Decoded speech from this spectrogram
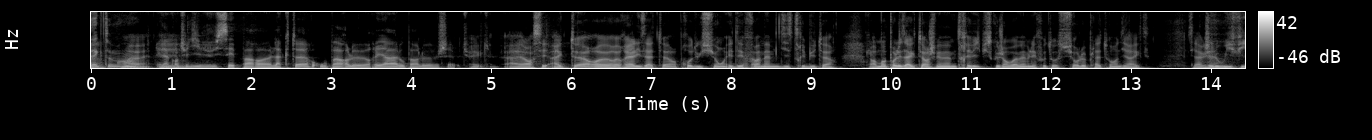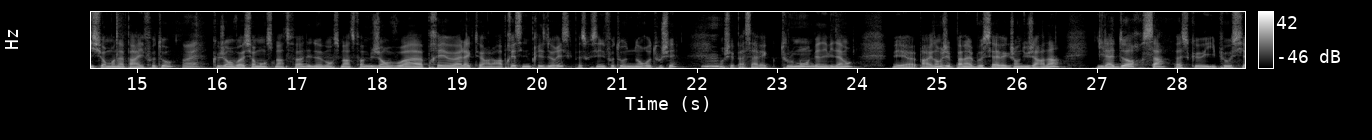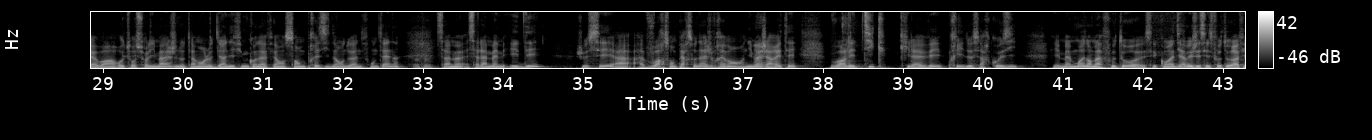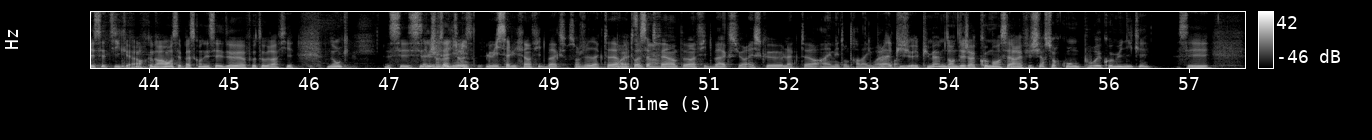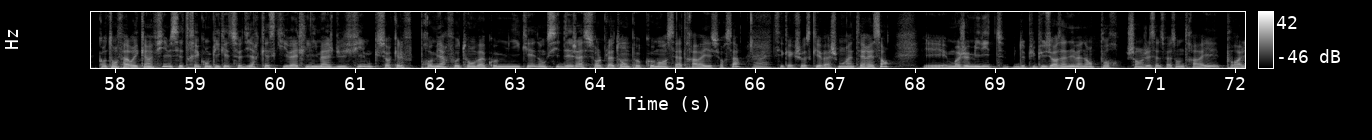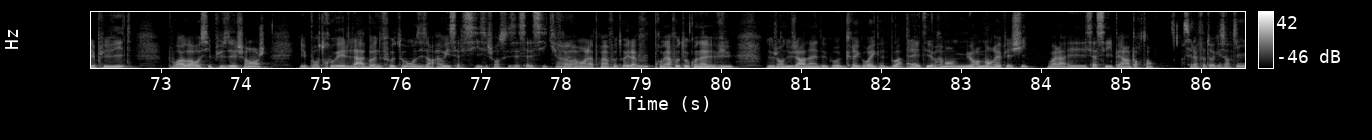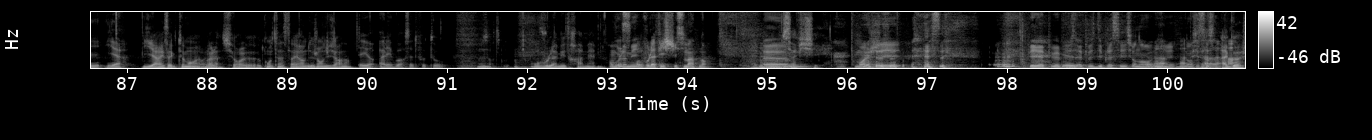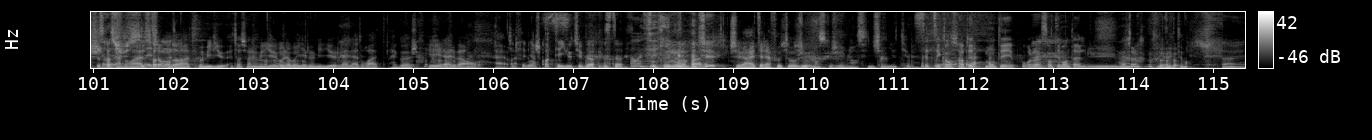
Ouais, ouais. Et là, quand tu dis vu, c'est par euh, l'acteur ou par le réal ou par le chef? Tu- tu- Alors c'est acteur, euh, réalisateur, production et des fois même distributeur. Alors moi pour les acteurs je vais même très vite puisque j'envoie même les photos sur le plateau en direct. C'est-à-dire que j'ai le Wi-Fi sur mon appareil photo Ouais. que j'envoie sur mon smartphone et de mon smartphone j'envoie après euh, à l'acteur. Alors après c'est une prise de risque parce que c'est une photo non retouchée. Mm. Bon, je fais pas ça avec tout le monde bien évidemment, mais euh, par exemple j'ai pas mal bossé avec Jean Dujardin. Il adore ça parce que il peut aussi avoir un retour sur l'image, notamment le dernier film qu'on a fait ensemble, Président de Anne Fontaine Mhm. ça me- ça l'a même aidé, je sais, à, à voir son personnage vraiment en image Ouais. arrêtée, voir les tics qu'il avait pris de Sarkozy. Et même moi, dans ma photo, euh, c'est qu'on va dire, mais j'essaie de photographier ces tics, alors que normalement, c'est pas ce qu'on essaie de photographier. Donc, c'est des choses limite- lui, ça lui fait un feedback sur son jeu d'acteur, Ouais, et toi, ça te fait un peu un feedback sur est-ce que l'acteur a aimé ton travail ou Voilà, pas, et quoi. puis, et puis même dans déjà commencer à réfléchir sur quoi on pourrait communiquer. C'est quand on fabrique un film, c'est très compliqué de se dire qu'est-ce qui va être l'image du film, sur quelle première photo on va communiquer. Donc si déjà sur le plateau on peut commencer à travailler sur ça, Ouais. c'est quelque chose qui est vachement intéressant. Et moi je milite depuis plusieurs années maintenant pour changer cette façon de travailler, pour aller plus vite, pour avoir aussi plus d'échanges et pour trouver la bonne photo en se disant ah oui celle-ci, je pense que c'est celle-ci qui fera Ouais. vraiment la première photo. Et la première photo qu'on a vue de Jean Dujardin et de Gr- Grégory Gadebois, elle a été vraiment mûrement réfléchie. Voilà, et ça c'est hyper important. C'est la photo qui est sortie hier. Hier exactement, Voilà. voilà, sur le compte Instagram de Jean Dujardin. D'ailleurs, allez voir cette photo. Mm. sortie. On vous la mettra même. On vous la Yes, met. on vous l'affiche ici maintenant. Elle va Euh, s'afficher. Moi, j'ai. Puis elle peut, elle, peut, elle peut se déplacer si on a envie. Ah, mais- ah, non, c'est ah, ça. à gauche, ce sera à sur- droite, sur mon à droite, au milieu. Attention le milieu, vous la voyez, le milieu, là, à droite, à gauche, et là, elle va en haut. Ah, Tu fais bien, je crois que t'es youtubeur, Christophe. Ah ouais, c'est- Tu veux nous en parler Je- Je vais arrêter la photo, je pense que je vais me lancer une chaîne YouTube. Cette séquence sera peut-être montée pour la santé mentale du monteur. Exactement.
